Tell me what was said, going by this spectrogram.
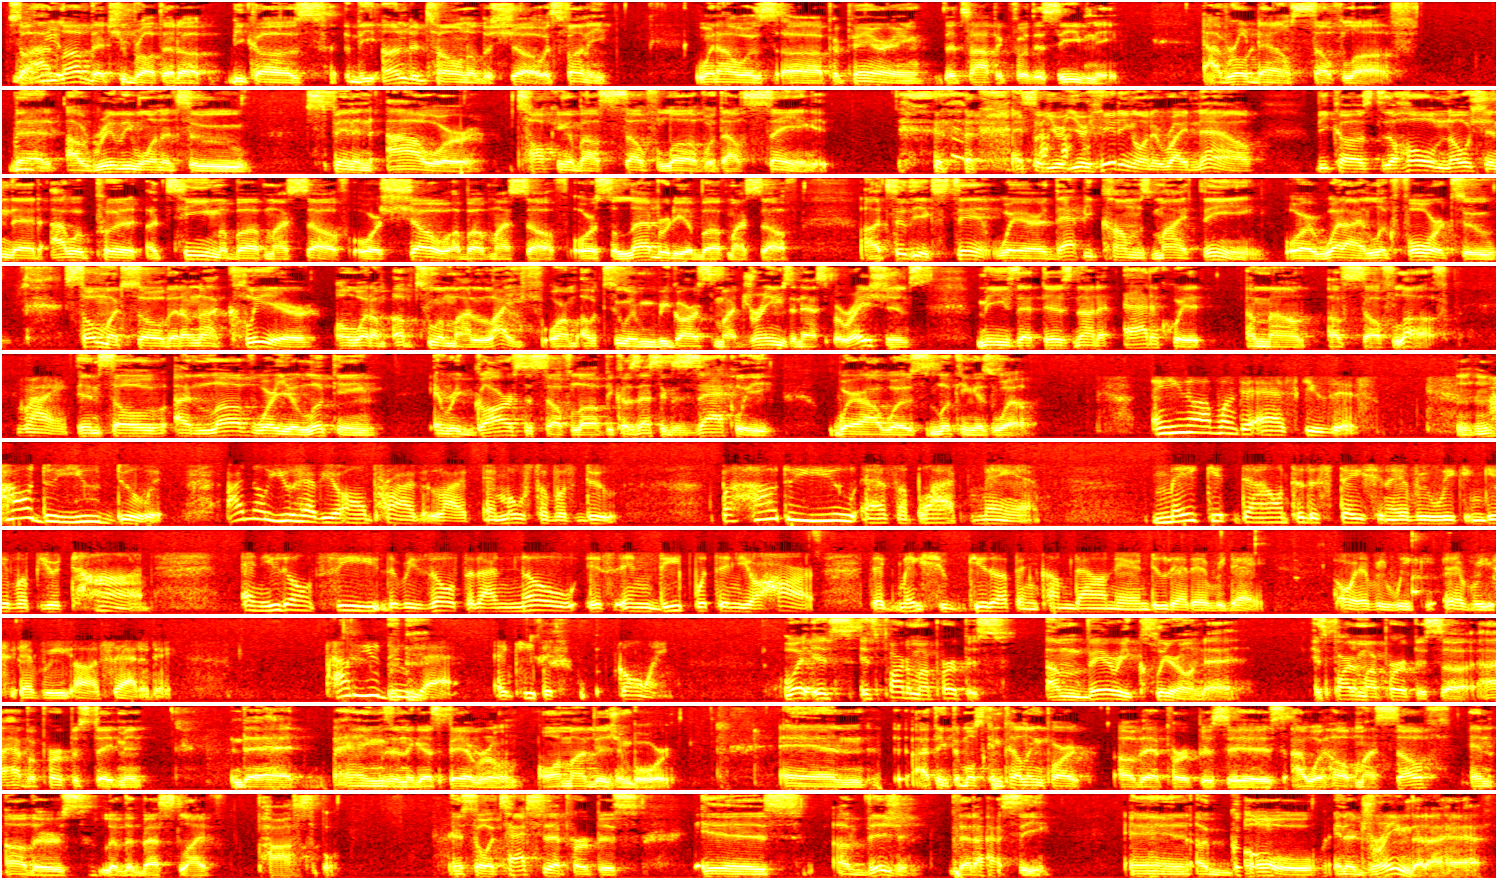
So I love that you brought that up because the undertone of the show, it's funny. When I was uh, preparing the topic for this evening, I wrote down self love. That I really wanted to spend an hour talking about self love without saying it. and so you're, you're hitting on it right now because the whole notion that I would put a team above myself or a show above myself or a celebrity above myself uh, to the extent where that becomes my thing or what I look forward to, so much so that I'm not clear on what I'm up to in my life or I'm up to in regards to my dreams and aspirations, means that there's not an adequate amount of self love. Right. And so I love where you're looking in regards to self love because that's exactly where I was looking as well. And you know, I wanted to ask you this. Mm-hmm. How do you do it? I know you have your own private life, and most of us do. But how do you, as a black man, make it down to the station every week and give up your time? And you don't see the results that I know is in deep within your heart that makes you get up and come down there and do that every day or every week, every every uh, Saturday. How do you do that and keep it going? Well, it's it's part of my purpose. I'm very clear on that. It's part of my purpose. Uh, I have a purpose statement that hangs in the guest bedroom on my vision board. And I think the most compelling part of that purpose is I will help myself and others live the best life possible. And so attached to that purpose is a vision that I see and a goal and a dream that I have.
